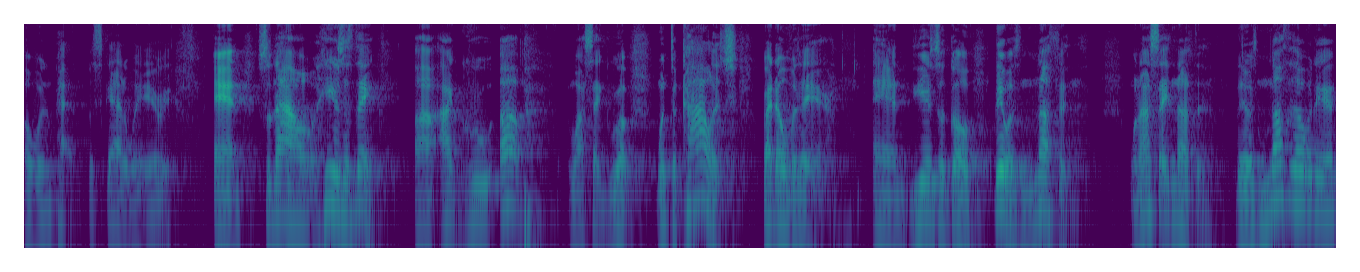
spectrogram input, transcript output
over in Pat, the Piscataway area. And so now, here's the thing. Uh, I grew up, well, I say grew up, went to college right over there. And years ago, there was nothing. When I say nothing, there was nothing over there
